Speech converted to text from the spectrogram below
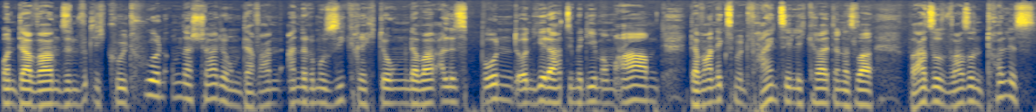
Und da waren, sind wirklich Kulturen um das Stadion. Da waren andere Musikrichtungen, da war alles bunt und jeder hat sie mit jedem umarmt. Da war nichts mit Feindseligkeit und das war, war so, war so ein tolles,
